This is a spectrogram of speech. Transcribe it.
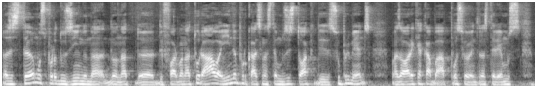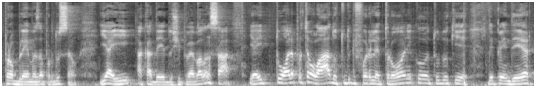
Nós estamos produzindo na, na, de forma natural ainda, por causa que nós temos estoque de suprimentos, mas a hora que acabar, possivelmente nós teremos problemas na produção. E aí a cadeia do chip vai balançar. E aí tu olha para o teu lado, tudo que for eletrônico, tudo que depender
